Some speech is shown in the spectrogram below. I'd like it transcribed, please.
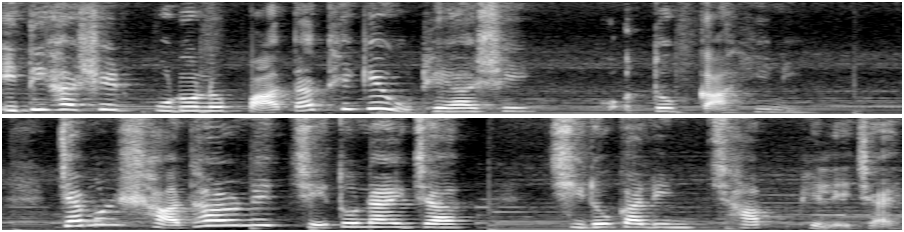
ইতিহাসের পুরনো পাতা থেকে উঠে আসে কত কাহিনী। যেমন সাধারণের চেতনায় যা চিরকালীন ছাপ ফেলে যায়,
